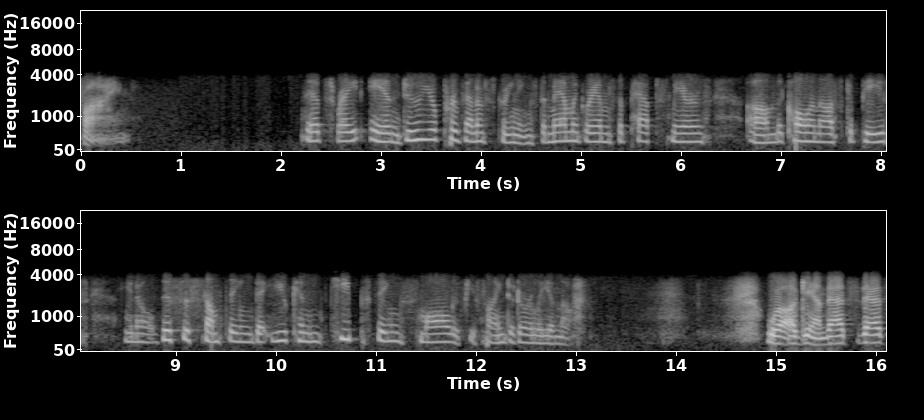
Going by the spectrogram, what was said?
fine. That's right. And do your preventive screenings, the mammograms, the pap smears, um, the colonoscopies. You know, this is something that you can keep things small if you find it early enough. Well, again, that's that's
